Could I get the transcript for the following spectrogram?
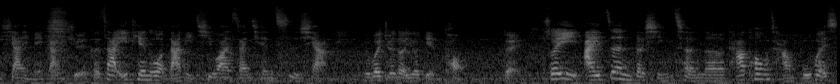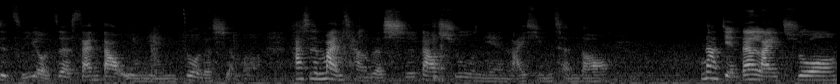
一下，你没感觉；可是他一天如果打你七万三千次下，你会觉得有点痛。对，所以癌症的形成呢，它通常不会是只有这三到五年你做了什么，它是漫长的十到十五年来形成的哦。那简单来说，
